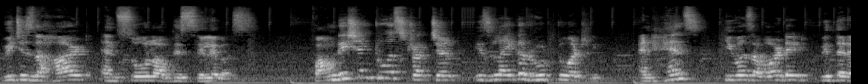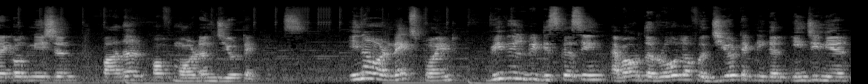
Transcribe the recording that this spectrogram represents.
which is the heart and soul of this syllabus. Foundation to a structure is like a root to a tree and hence he was awarded with the recognition father of modern geotechnics. In our next point, we will be discussing about the role of a geotechnical engineer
